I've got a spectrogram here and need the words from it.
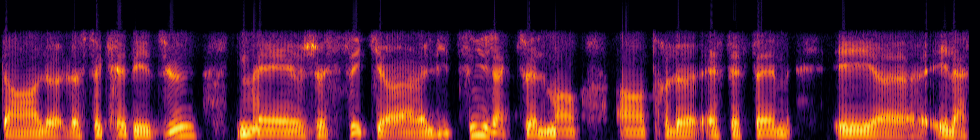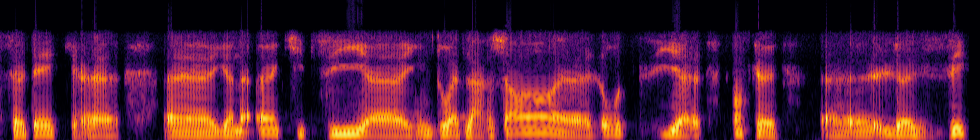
dans le, secret des dieux, mais je sais qu'il y a un litige actuellement entre le FFM et, euh, et la SODEC. Euh, euh, il y en a un qui dit euh, il me doit de l'argent, l'autre dit je pense que le ZIC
